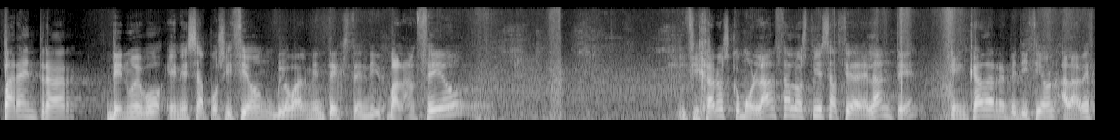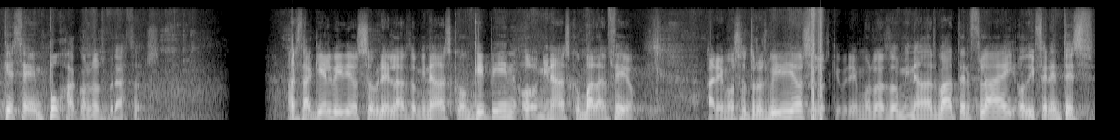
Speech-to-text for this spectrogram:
para entrar de nuevo en esa posición globalmente extendida. Balanceo y fijaros cómo lanza los pies hacia adelante en cada repetición a la vez que se empuja con los brazos. Hasta aquí el vídeo sobre las dominadas con keeping o dominadas con balanceo. Haremos otros vídeos en los que veremos las dominadas butterfly o diferentes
